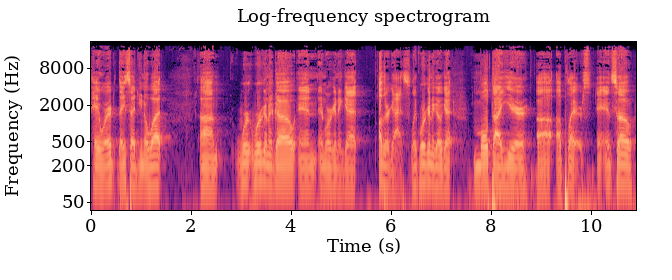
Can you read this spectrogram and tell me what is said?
Hayward, they said, you know what, um, we're, we're going to go and, and we're going to get other guys. Like, we're going to go get multi-year uh, uh, players. And, and so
